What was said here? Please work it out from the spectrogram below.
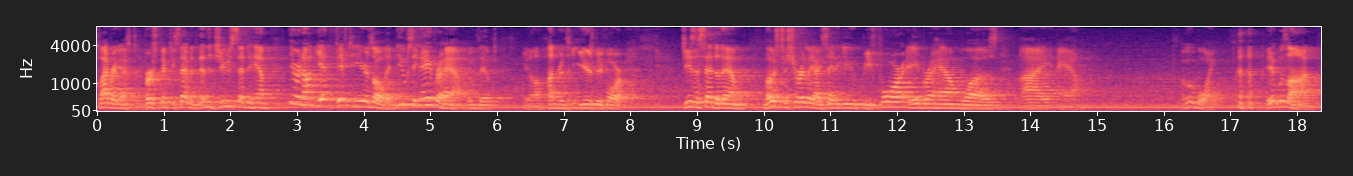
flabbergasted. Verse 57 Then the Jews said to him, You are not yet 50 years old, and you've seen Abraham, who lived you know, hundreds of years before. Jesus said to them, Most assuredly I say to you, before Abraham was, I am. Oh boy, it was on.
